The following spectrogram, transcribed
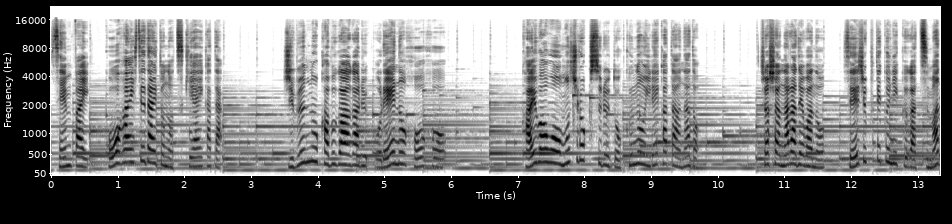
先輩後輩世代との付き合い方。自分の株が上がるお礼の方法。会話を面白くする毒の入れ方など。著者ならではの成熟テクニックが詰まっ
